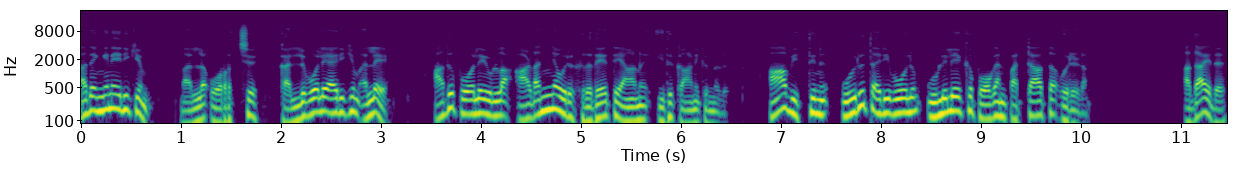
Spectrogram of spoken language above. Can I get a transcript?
അതെങ്ങനെയായിരിക്കും നല്ല ഉറച്ച് കല്ലുപോലെ ആയിരിക്കും അല്ലേ? അതുപോലെയുള്ള അടഞ്ഞ ഒരു ഹൃദയത്തെയാണ് ഇത് കാണിക്കുന്നത്. ആ വിത്തിന് ഒരു തരി പോലും ഉള്ളിലേക്ക് പോകാൻ പറ്റാത്ത ഒരിടം. അതായത്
